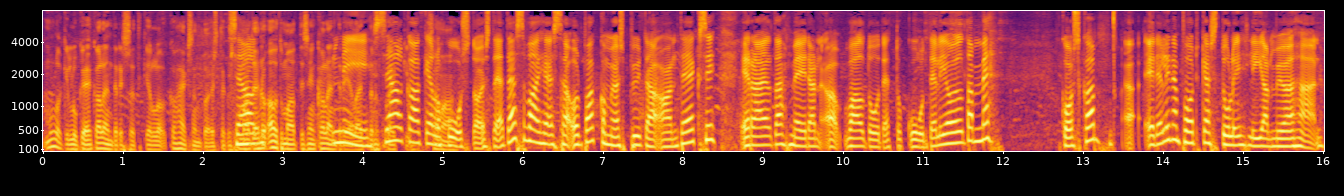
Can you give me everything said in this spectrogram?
mullakin lukee kalenterissa, että kello 18, koska Se mä oon al- tehnyt automaattisen kalenterin Niin, se alkaa kello samaan. 16. Ja tässä vaiheessa on pakko myös pyytää anteeksi eräiltä meidän valtuutettu kuuntelijoiltamme, koska edellinen podcast tuli liian myöhään,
